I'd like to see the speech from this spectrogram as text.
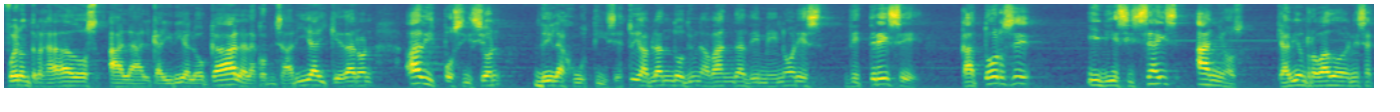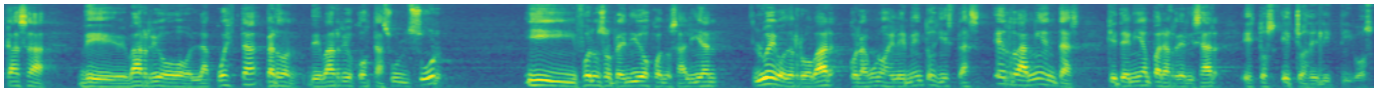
fueron trasladados a la alcaldía local, a la comisaría y quedaron a disposición de la justicia. Estoy hablando de una banda de menores de 13, 14 y 16 años que habían robado en esa casa de barrio La Cuesta, perdón, de barrio Costa Azul Sur y fueron sorprendidos cuando salían luego de robar con algunos elementos y estas herramientas que tenían para realizar estos hechos delictivos.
